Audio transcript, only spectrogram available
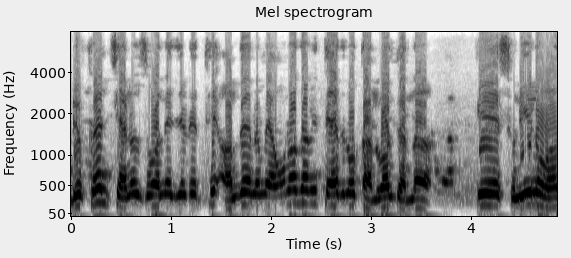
ਡਿਫਰੈਂਟ ਚੈਨਲਸ ਵਾਲੇ ਜਿਹੜੇ ਇੱਥੇ ਆਉਂਦੇ ਨੇ, ਮੈਂ ਉਹਨਾਂ ਦਾ ਵੀ ਤਹਿ ਦਿਲੋਂ ਧੰਨਵਾਦ ਕਰਨਾ ਕਿ ਸੁਨੀਲ ਹੋਣਾ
